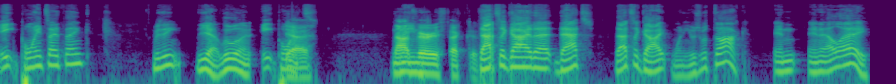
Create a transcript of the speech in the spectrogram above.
Eight points, I think. Was he? Yeah, Lou Williams, eight points. Yeah. Not mean, very effective. That's a guy that that's that's a guy when he was with Doc in in L.A.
